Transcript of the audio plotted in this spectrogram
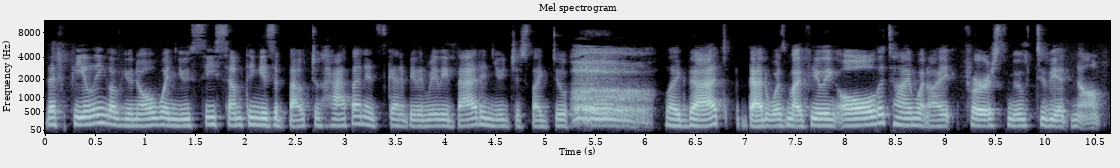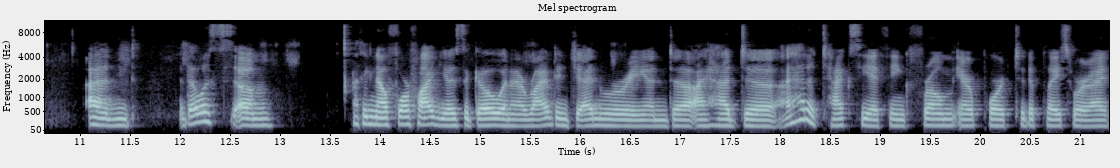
that feeling of, you know, when you see something is about to happen, it's going to be really bad, and you just like do like that. That was my feeling all the time when I first moved to Vietnam. And that was, um, I think now four or five years ago when I arrived in January and uh, I had uh, I had a taxi I think from airport to the place where I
